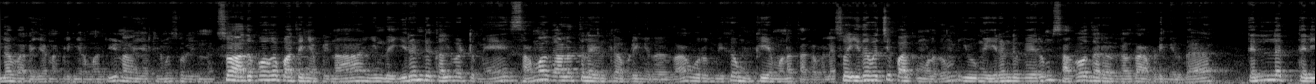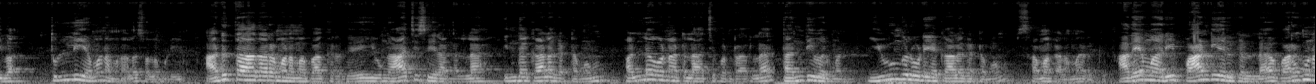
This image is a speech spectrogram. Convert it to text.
இளவரையன் அப்படிங்கிற மாதிரியும் நான் ஏற்கனவே சொல்லியிருந்தேன். சோ அது போக பாத்தீங்க அப்படின்னா இந்த இரண்டு கல்வெட்டுமே சமகாலத்தில் இருக்கு அப்படிங்கிறது தான் ஒரு மிக முக்கியமான தகவல். ஸோ இதை வச்சு பார்க்கும் பொழுதும் இவங்க இரண்டு பேரும் சகோதரர்கள் தான் அப்படிங்கிறத தெல்ல தெளிவா துல்லியமாக நம்மளால் சொல்ல முடியும். அடுத்த ஆதாரமாக நம்ம பார்க்குறது இவங்க ஆட்சி செய்கிறாங்கல்ல இந்த காலகட்டமும் பல்லவ நாட்டில் ஆட்சி பண்ணுறாருல தந்திவர்மன். இவங்களுடைய காலகட்டமும் சமகாலமாக இருக்குது அதே மாதிரி பாண்டியர்களில் வரகுண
